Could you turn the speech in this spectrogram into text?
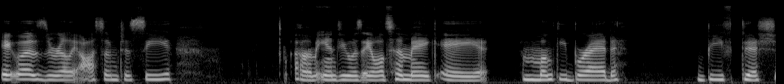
it was really awesome to see um, Angie was able to make a monkey bread beef dish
